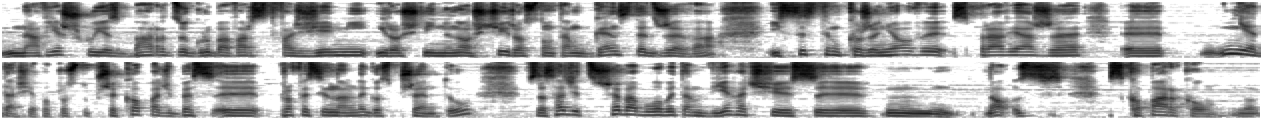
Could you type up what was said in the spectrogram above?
na wierzchu jest bardzo gruba warstwa ziemi i roślinności, rosną tam gęste drzewa i system korzeniowy sprawia, że y, nie da się po prostu przekopać bez y, profesjonalnego sprzętu. W zasadzie trzeba byłoby tam wjechać z, y, no, z, z koparką. No,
